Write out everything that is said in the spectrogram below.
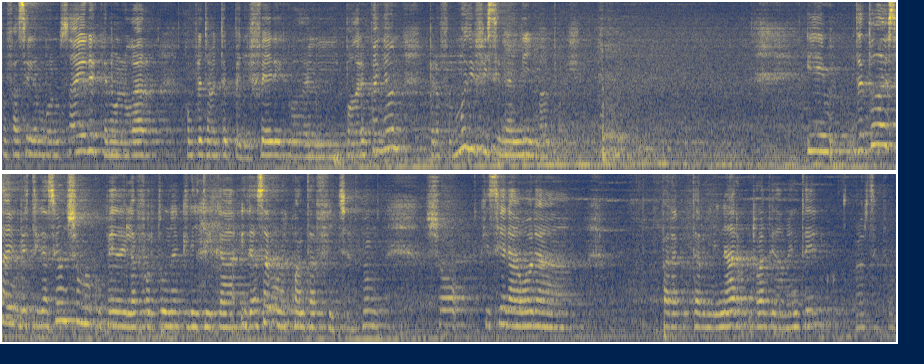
Fue fácil en Buenos Aires, que era un lugar completamente periférico del poder español, pero fue muy difícil en Lima, por ejemplo. Y de toda esa investigación yo me ocupé de la fortuna crítica y de hacer unas cuantas fichas. Yo quisiera ahora, para terminar rápidamente, a ver si puedo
